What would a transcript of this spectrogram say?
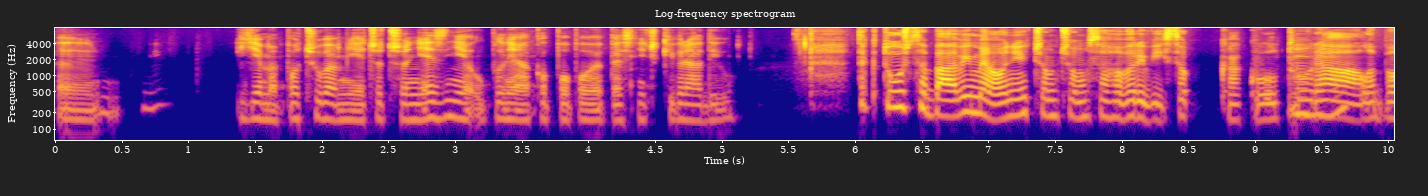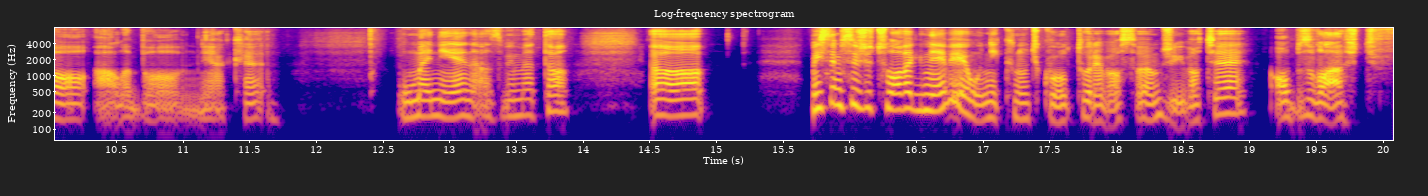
e, idem a počúvam niečo, čo neznie úplne ako popové pesničky v rádiu. Tak tu už sa bavíme o niečom, čomu sa hovorí vysoká kultúra mm-hmm. alebo, alebo nejaké umenie, nazvime to. Uh, myslím si, že človek nevie uniknúť kultúre vo svojom živote, obzvlášť v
